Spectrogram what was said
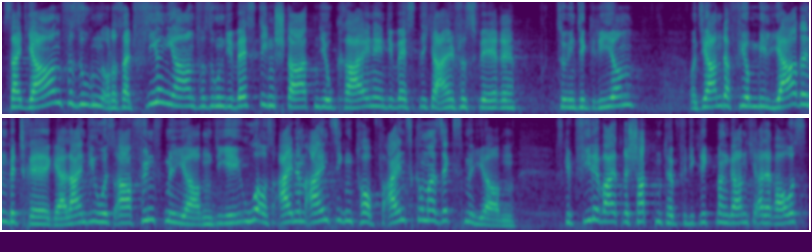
Seit Jahren versuchen oder seit vielen Jahren versuchen die westlichen Staaten die Ukraine in die westliche Einflusssphäre zu integrieren. Und sie haben dafür Milliardenbeträge, allein die USA 5 Milliarden, die EU aus einem einzigen Topf 1,6 Milliarden. Es gibt viele weitere Schattentöpfe, die kriegt man gar nicht alle raus,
